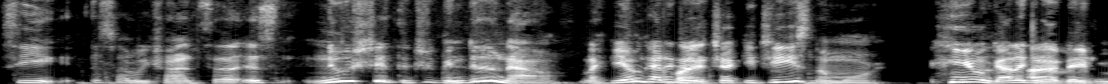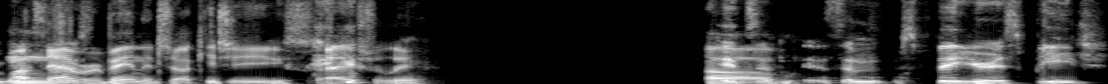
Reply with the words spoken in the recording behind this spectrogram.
See, that's what we trying to tell. It's new shit that you can do now. Like you don't got to go to Chuck E. Cheese no more. You don't got to go to I've Dave and Buster's. never been to Chuck E. Cheese. Actually, It's a Um, it's a figure of speech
